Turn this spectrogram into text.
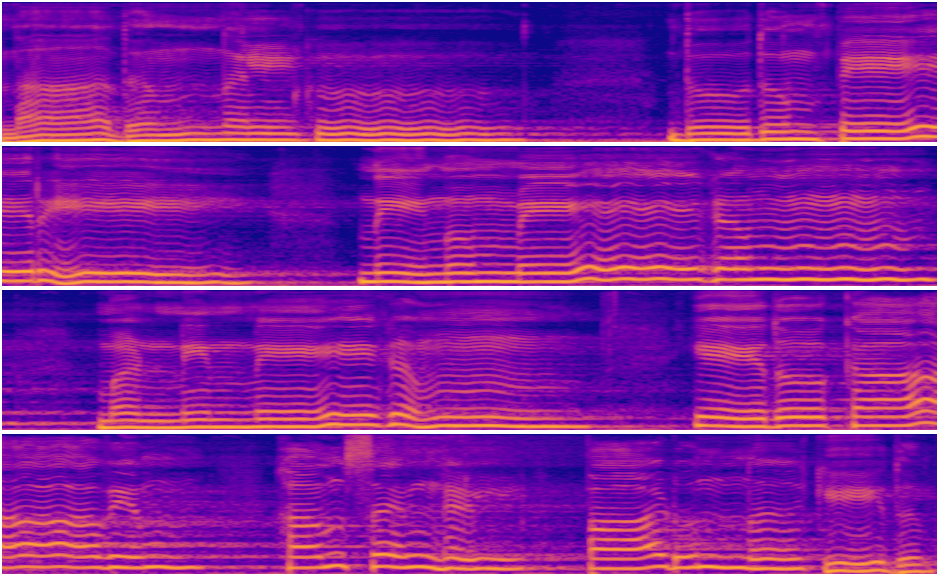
നാദം നൽകൂ. ദൂതും പേറി നീങ്ങും മേഘം മണ്ണിൻ മേഘം ഏതോ കാവ്യം ഹംസങ്ങൾ പാടുന്ന ഗീതം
